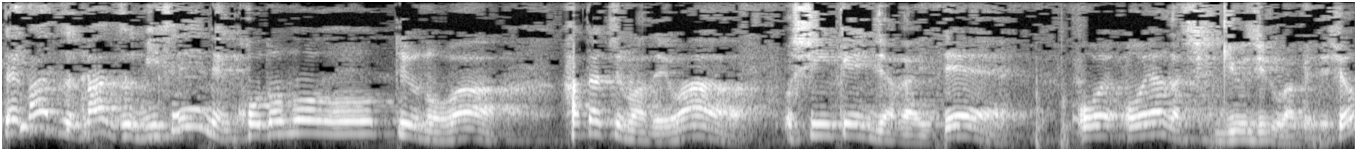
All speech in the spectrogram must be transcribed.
でまずまず未成年子供っていうのは二十歳までは親権者がいてお親が牛耳るわけでしょ？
